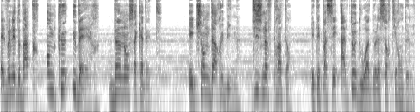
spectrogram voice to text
Elle venait de battre Anke Hubert, d'un an sa cadette. Et Chanda Rubin, 19 printemps, était passée à deux doigts de la sortir en demi.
